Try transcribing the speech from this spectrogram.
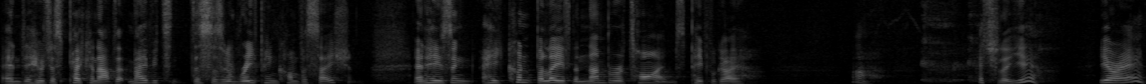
And he was just picking up that maybe this is a reaping conversation. And he's in, he couldn't believe the number of times people go, oh, actually, yeah, yeah, I am.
